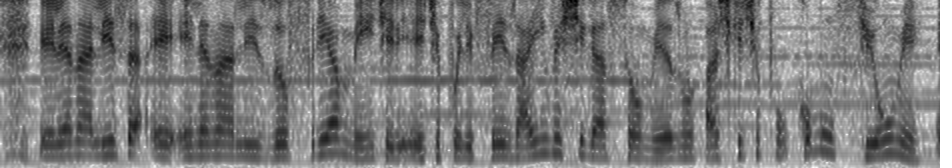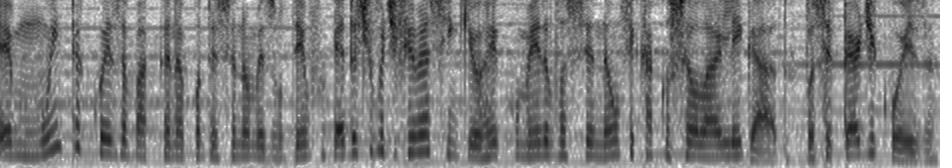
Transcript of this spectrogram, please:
ele analisa, ele analisou friamente, ele, tipo, ele fez a investigação mesmo. Acho que, tipo, como um filme, é muita coisa bacana acontecendo ao mesmo tempo. É do tipo de filme assim que eu recomendo você não ficar com o celular ligado. Você perde coisa.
